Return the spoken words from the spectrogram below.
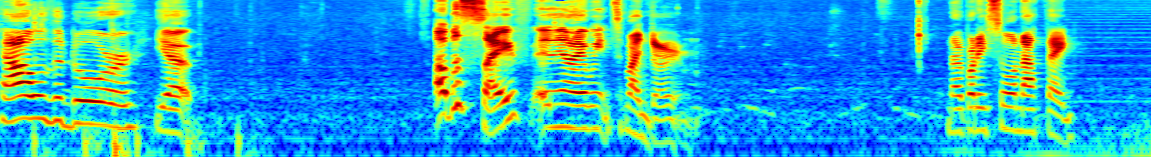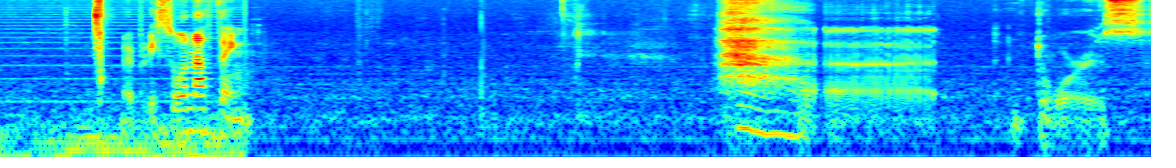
Power the door. Yep. I was safe and then I went to my dome. Nobody saw nothing. Nobody saw nothing. Doors.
